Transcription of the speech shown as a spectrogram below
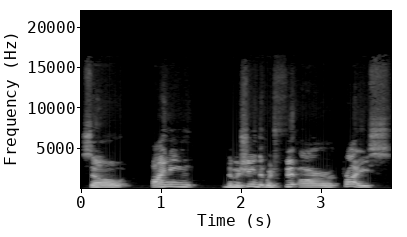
So finding the machine that would fit our price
